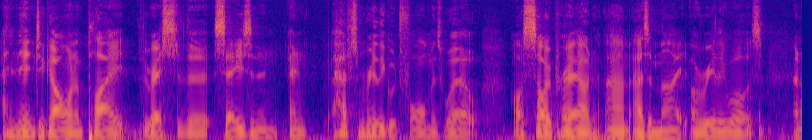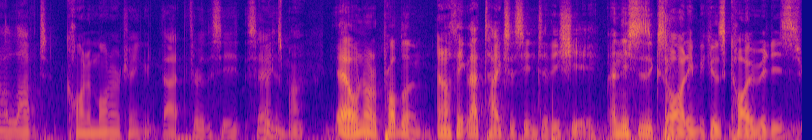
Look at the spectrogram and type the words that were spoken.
And then to go on and play the rest of the season and, and have some really good form as well. I was so proud um, as a mate. I really was. And I loved kind of monitoring that through the se- season. Thanks, mate. Yeah, well, not a problem. And I think that takes us into this year. And this is exciting because COVID is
